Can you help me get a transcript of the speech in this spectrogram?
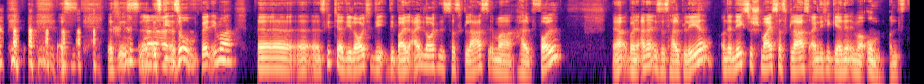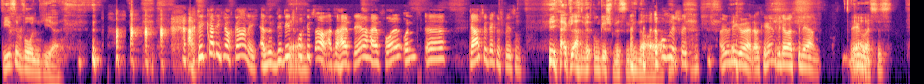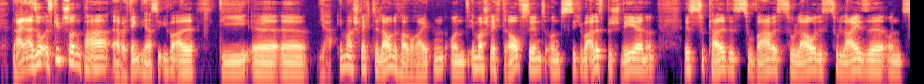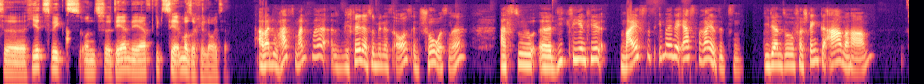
Das, das ist, äh, es gibt so, wenn immer, äh, äh, es gibt ja die Leute, die, die bei den einen Leuten ist das Glas immer halb voll, ja, bei den anderen ist es halb leer und der nächste schmeißt das Glas eigentlich gerne immer um. Und diese wohnen hier. Ach, den kann ich noch gar nicht. Also den, den ja. Spruch gibt's auch. Also halb leer, halb voll und äh, Glas wird weggeschmissen. Ja, Glas wird umgeschmissen, genau. Ja. umgeschmissen. Habe ich noch nie gehört, okay? Wieder was gelernt. Sehr ja, gut. Das ist, nein, also es gibt schon ein paar, aber ich denke, die hast du überall, die äh, äh, ja immer schlechte Laune verbreiten und immer schlecht drauf sind und sich über alles beschweren und ist zu kalt, ist zu warm, ist zu laut, ist zu leise und äh, hier zwickt's und äh, der nervt. Gibt's ja immer solche Leute. Aber du hast manchmal, also wie fällt das zumindest aus, in Shows, ne? Hast du äh, die Klientel meistens immer in der ersten Reihe sitzen, die dann so verschränkte Arme haben.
